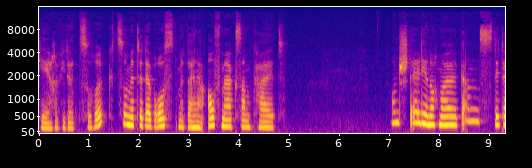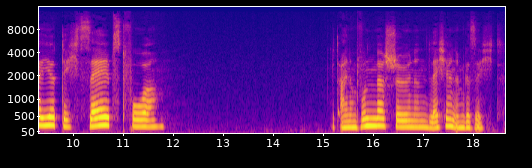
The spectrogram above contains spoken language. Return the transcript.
Kehre wieder zurück zur Mitte der Brust mit deiner Aufmerksamkeit Und stell dir nochmal ganz detailliert dich selbst vor. Mit einem wunderschönen Lächeln im Gesicht.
